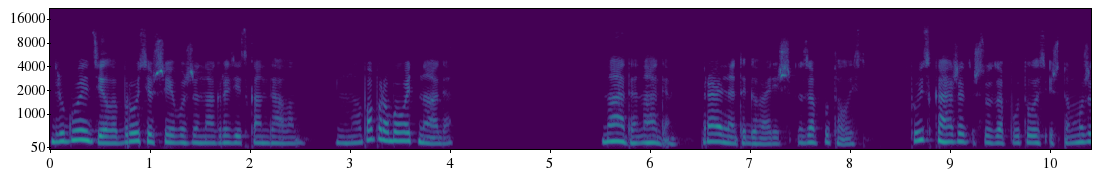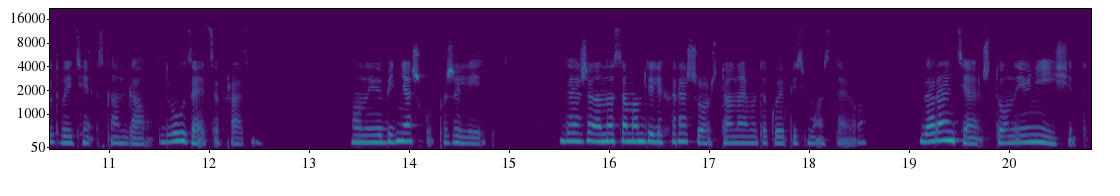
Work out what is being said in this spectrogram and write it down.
Другое дело, бросившая его жена грозит скандалом. Но попробовать надо. Надо, надо. Правильно ты говоришь, запуталась. Пусть скажет, что запуталась и что может выйти скандал. Двух зайцев разом. Он ее бедняжку пожалеет. Даже на самом деле хорошо, что она ему такое письмо оставила. Гарантия, что он ее не ищет,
